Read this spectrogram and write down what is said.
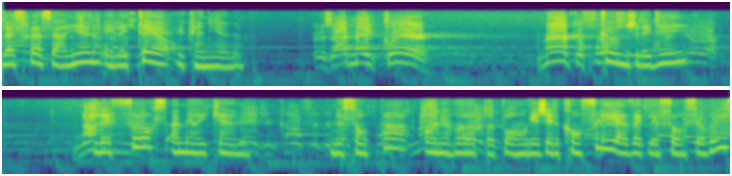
l'espace aérien et les terres ukrainiennes. Comme je l'ai dit, les forces américaines ne sont pas en Europe pour engager le conflit avec les forces russes.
